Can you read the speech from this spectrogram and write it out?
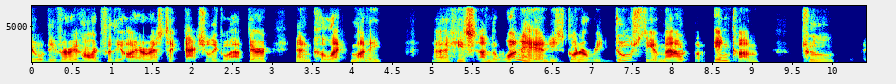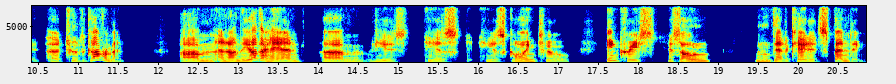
it will be very hard for the IRS to actually go out there and collect money. Uh, he's on the one hand, he's going to reduce the amount of income to uh, to the government, um, and on the other hand, um, he is he is he is going to increase his own dedicated spending.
